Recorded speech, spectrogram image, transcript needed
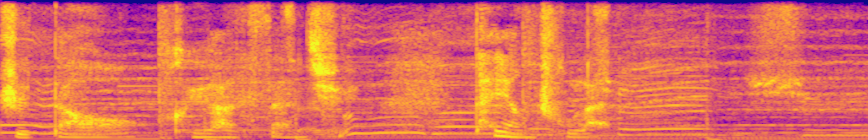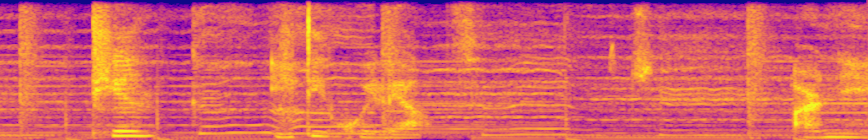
直到黑暗散去，太阳出来，天一定会亮。而你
